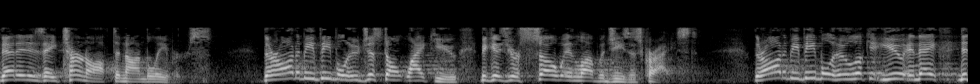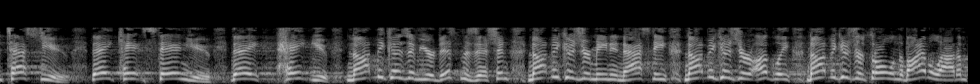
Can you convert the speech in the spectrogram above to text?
that it is a turnoff to non-believers. There ought to be people who just don't like you because you're so in love with Jesus Christ. There ought to be people who look at you and they detest you. They can't stand you. They hate you. Not because of your disposition, not because you're mean and nasty, not because you're ugly, not because you're throwing the Bible at them,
